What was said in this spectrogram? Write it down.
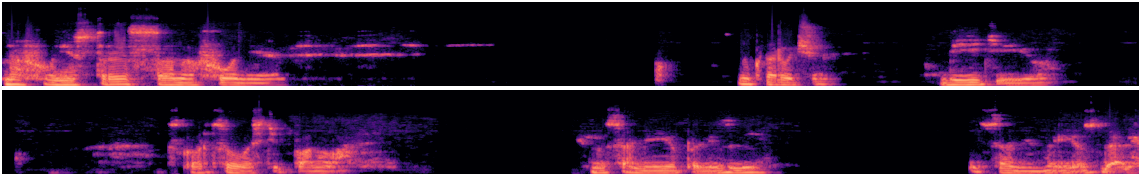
на фоне стресса, на фоне... Ну, короче, берите ее Скворцова Степанова. Мы сами ее повезли, и сами мы ее сдали.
